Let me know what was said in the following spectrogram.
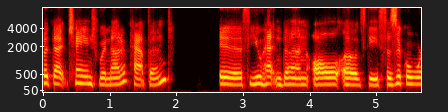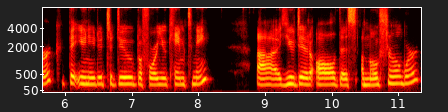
But that change would not have happened if you hadn't done all of the physical work that you needed to do before you came to me. Uh, you did all this emotional work.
